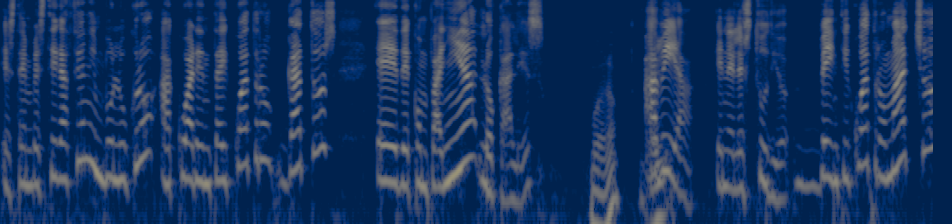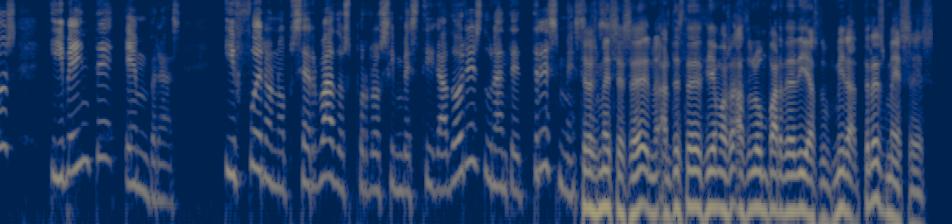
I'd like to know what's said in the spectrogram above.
esta investigación involucró a 44 gatos eh, de compañía locales. Bueno. Había en el estudio 24 machos y 20 hembras y fueron observados por los investigadores durante tres meses. Tres meses, ¿eh? Antes te decíamos, hazlo un par de días. Mira, tres meses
